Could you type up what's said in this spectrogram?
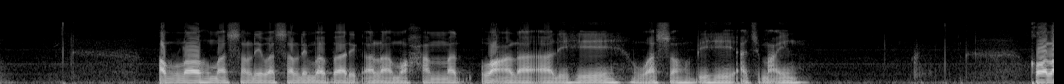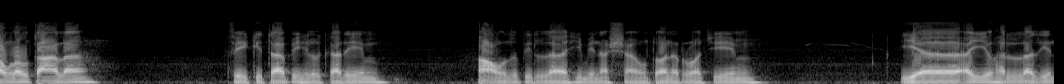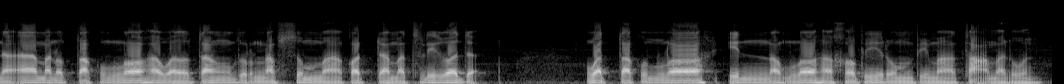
Allahumma salli wa sallim wa barik ala Muhammad wa ala alihi wa sahbihi ajma'in. Qala Allah Ta'ala fi kitabihil karim A'udzu billahi minasyaitonir rajim Ya ayyuhalladzina amanu taqullaha wal tanzur nafsum ma qaddamat lighad wattaqullah innallaha khabirum bima ta'malun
